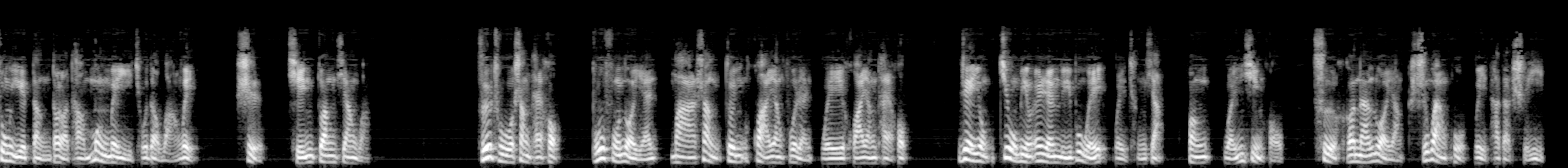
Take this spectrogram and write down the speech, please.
终于等到了他梦寐以求的王位，是秦庄襄王。子楚上台后不负诺言，马上尊华阳夫人为华阳太后，任用救命恩人吕不韦为丞相，封文信侯，赐河南洛阳十万户为他的食邑。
